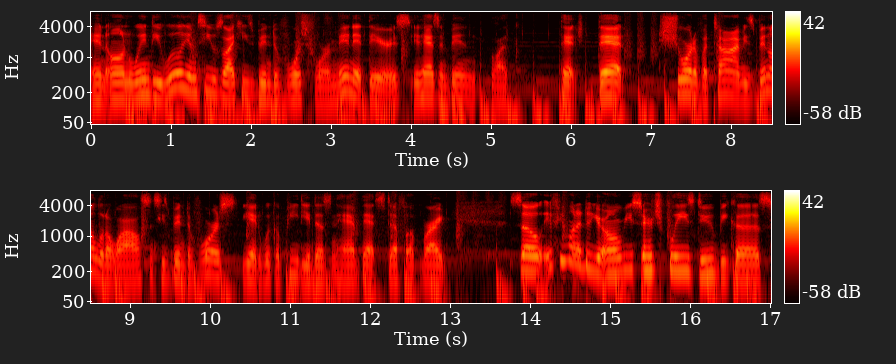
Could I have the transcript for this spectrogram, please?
And on Wendy Williams, he was like he's been divorced for a minute there. It's, it hasn't been like that that short of a time. It's been a little while since he's been divorced, yet Wikipedia doesn't have that stuff up right. So if you want to do your own research, please do because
